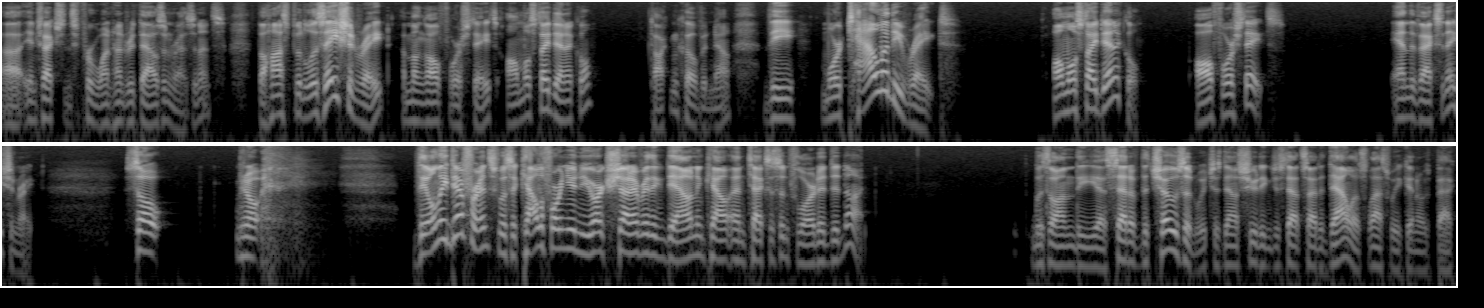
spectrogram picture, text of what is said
uh, infections per 100,000 residents. The hospitalization rate among all four states, almost identical. Talking COVID now. The mortality rate almost identical, all four states, and the vaccination rate. So, you know, the only difference was that California and New York shut everything down, and, Cal- and Texas and Florida did not. Was on the uh, set of The Chosen, which is now shooting just outside of Dallas. Last weekend, I was back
